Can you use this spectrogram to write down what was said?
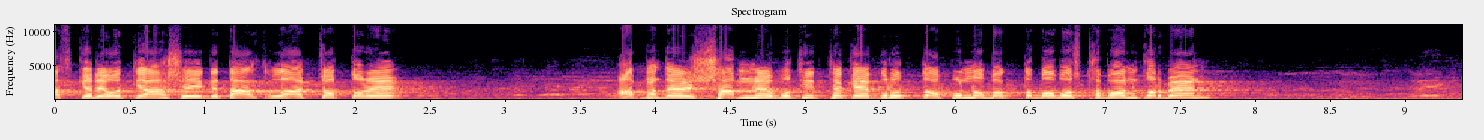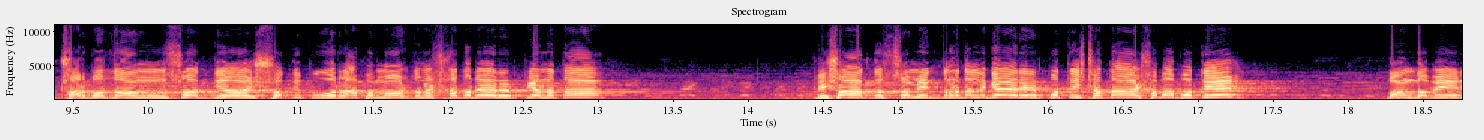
আজকের ঐতিহাসিক তালতলা চত্বরে আপনাদের সামনে উপস্থিত থেকে গুরুত্বপূর্ণ বক্তব্য উপস্থাপন করবেন। সর্বজন শ্রদ্ধেয় সখীপুর আপামর জনসাধারণের প্রিয়নতা কৃষক, শ্রমিক জনতা লীগের প্রতিষ্ঠাতা, সভাপতি, বঙ্গবীর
